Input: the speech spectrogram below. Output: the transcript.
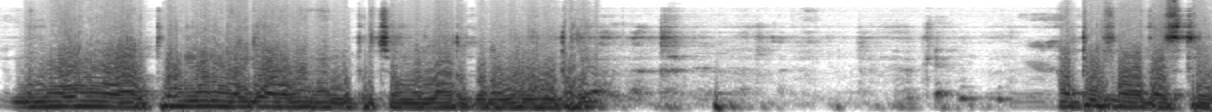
இந்த மாதிரியான அற்புதமான ஐடியாவெல்லாம் கண்டுபிடிச்சவங்க எல்லாருக்கும் ரொம்ப நன்றி. Okay happy father's day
